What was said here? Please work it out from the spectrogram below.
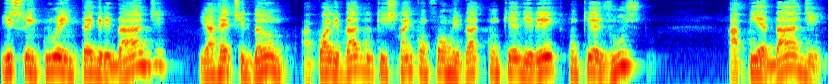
isso inclui a integridade, e a retidão, a qualidade do que está em conformidade com o que é direito, com o que é justo, a piedade,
